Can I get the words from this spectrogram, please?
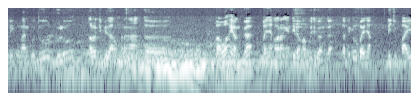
lingkunganku tuh dulu kalau dibilang menengah ke bawah ya enggak. Banyak orang yang tidak mampu juga enggak. Tapi tuh banyak dijumpai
